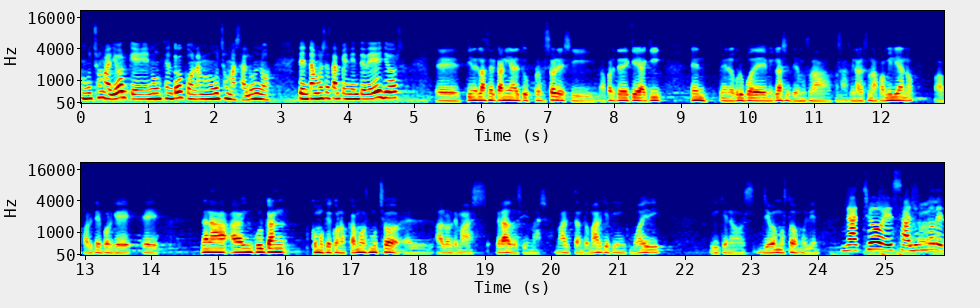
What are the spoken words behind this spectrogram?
mucho mayor que en un centro con mucho más alumnos. Intentamos estar pendiente de ellos. Eh, tienes la cercanía de tus profesores y aparte de que aquí en, el grupo de mi clase tenemos una, pues al final es una familia, ¿no? Aparte porque eh, dan a, inculcan como que conozcamos mucho a los demás grados y demás, tanto marketing como EDI, y que nos llevemos todos muy bien. Nacho es alumno del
